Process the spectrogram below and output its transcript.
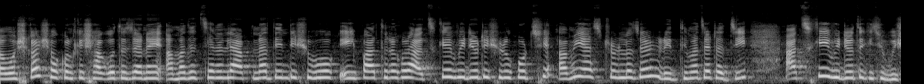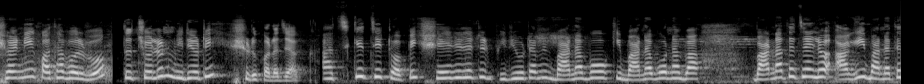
নমস্কার, সকলকে স্বাগত জানাই আমাদের চ্যানেলে। আপনার দিনটি শুভ হোক। এই প্রার্থনা করে আজকের ভিডিওটি শুরু করছি। আমি অ্যাস্ট্রোলজার ঋদ্ধিমা চ্যাটার্জি। আজকে এই ভিডিওতে কিছু বিষয় নিয়ে কথা বলব। তো চলুন ভিডিওটি শুরু করা যাক। আজকের যে টপিক সেই রিলেটেড ভিডিওটা আমি বানাবো কি বানাবো না বা বানাতে চাইলেও আগেই বানাতে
